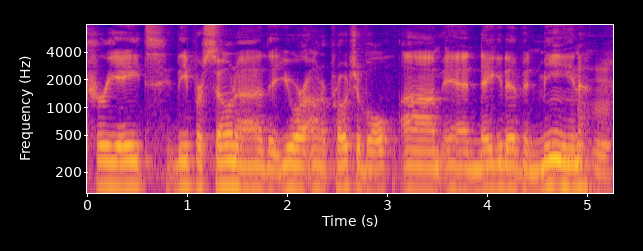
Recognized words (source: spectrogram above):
create the persona that you are unapproachable um, and negative and mean,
